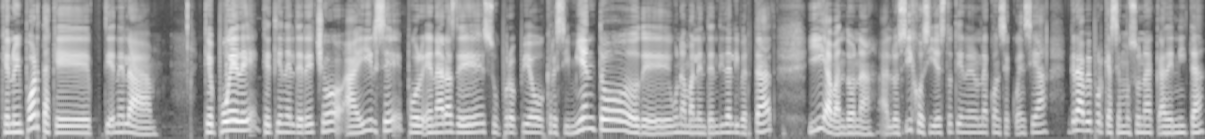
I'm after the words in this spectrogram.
que no importa, que tiene la que puede, que tiene el derecho a irse por en aras de su propio crecimiento de una malentendida libertad y abandona a los hijos y esto tiene una consecuencia grave porque hacemos una cadenita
